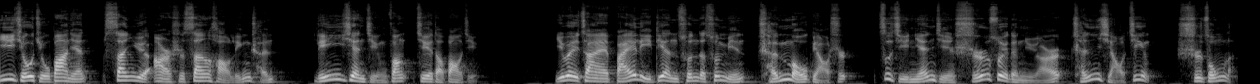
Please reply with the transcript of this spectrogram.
一九九八年三月二十三号凌晨，临沂县警方接到报警，一位在百里店村的村民陈某表示，自己年仅十岁的女儿陈小静失踪了。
